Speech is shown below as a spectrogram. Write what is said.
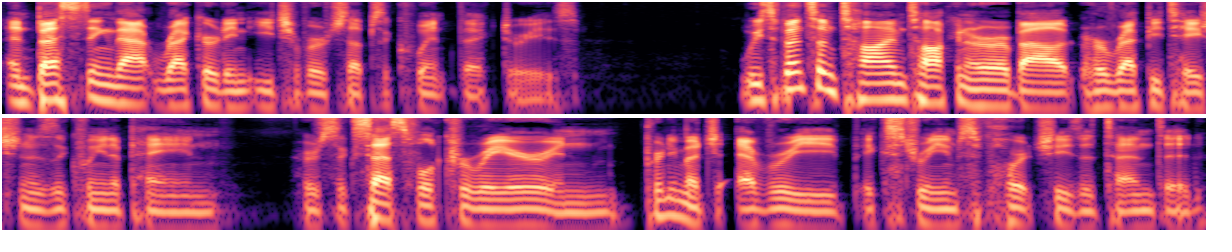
and besting that record in each of her subsequent victories. We spent some time talking to her about her reputation as the Queen of Pain, her successful career in pretty much every extreme sport she's attempted.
